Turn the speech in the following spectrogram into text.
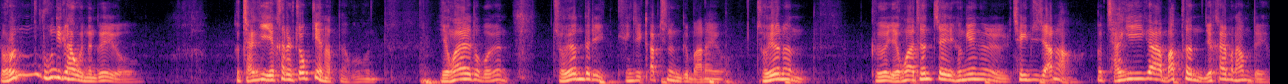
요런 궁리를 하고 있는 거예요. 그 자기 역할을 좁게 해놨다고. 영화에도 보면 조연들이 굉장히 깝치는 게 많아요. 조연은 그 영화 전체의 흥행을 책임지지 않아. 자기가 맡은 역할만 하면 돼요.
